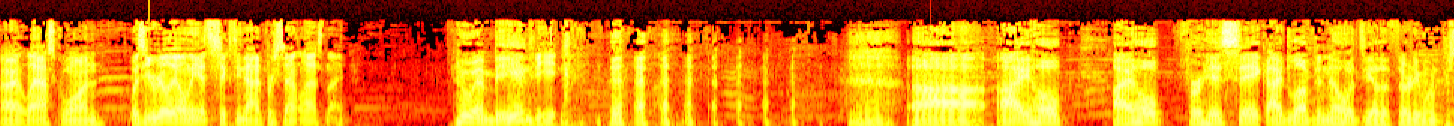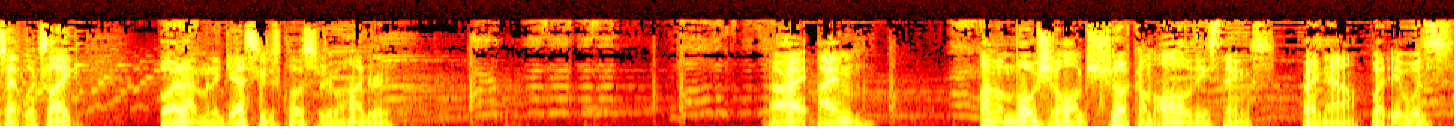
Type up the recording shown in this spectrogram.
All right, last one. Was he really only at 69% last night? Who Embiid? Embiid. Uh, I hope, I hope for his sake, I'd love to know what the other 31% looks like, but I'm going to guess he was closer to 100. All right. I'm, I'm emotional. I'm shook. I'm all of these things right now, but it was,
